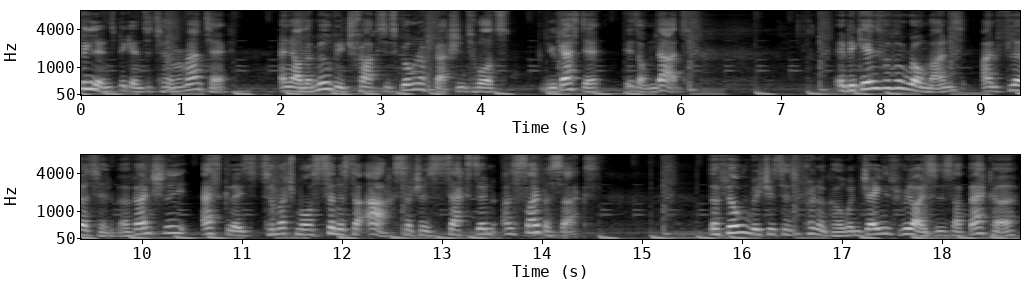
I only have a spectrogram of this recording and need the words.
feelings begin to turn romantic, and now the movie tracks his growing affection towards, you guessed it, his own dad. It begins with a romance and flirting, but eventually escalates to much more sinister acts such as sexting and cybersex. The film reaches its pinnacle when James realizes that Becca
